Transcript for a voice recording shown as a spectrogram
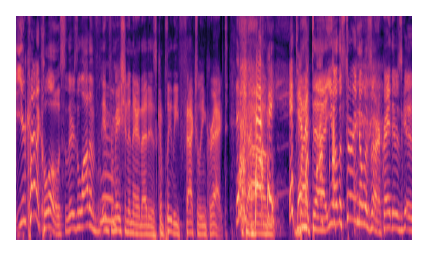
you're kind of close. There's a lot of information in there that is completely factually incorrect. Um, but uh, you know the story of Noah's Ark, right? There's uh,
